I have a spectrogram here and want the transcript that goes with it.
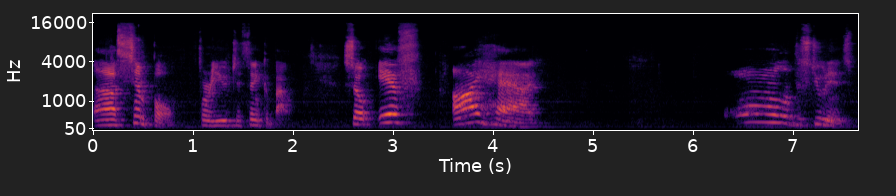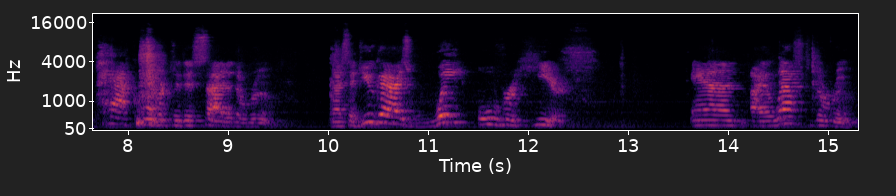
uh, simple for you to think about. So if I had all of the students pack over to this side of the room, and I said, you guys wait over here, and I left the room,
